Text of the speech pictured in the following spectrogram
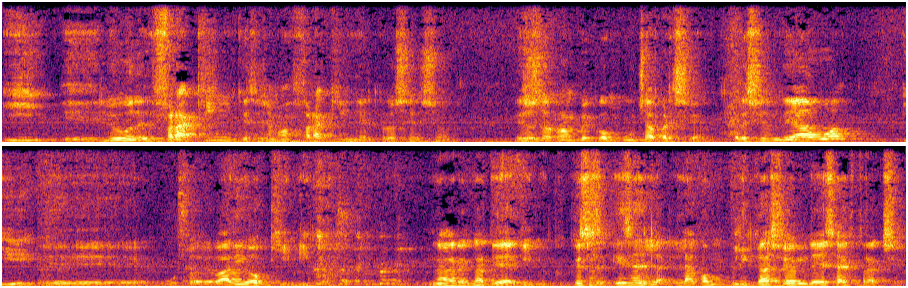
y eh, luego del fracking, que se llama fracking el proceso, eso se rompe con mucha presión, presión de agua y eh, uso de varios químicos, una gran cantidad de químicos. Esa es, es la complicación de esa extracción.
